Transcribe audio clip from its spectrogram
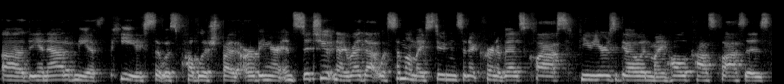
uh, The Anatomy of Peace, that was published by the Arbinger Institute. And I read that with some of my students in a current events class a few years ago in my Holocaust classes.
